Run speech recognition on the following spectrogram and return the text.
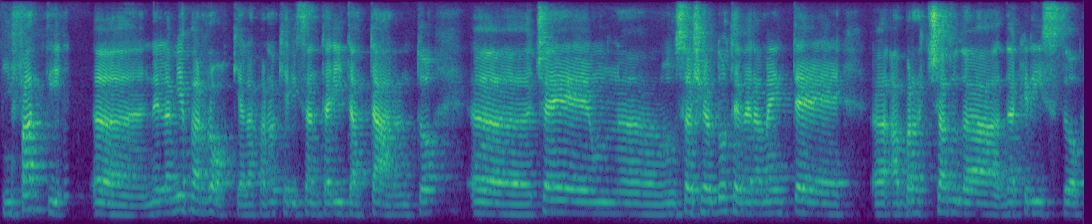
Infatti eh, nella mia parrocchia, la parrocchia di Santa Rita a Taranto, eh, c'è un, un, sacerdote veramente eh, abbracciato da, da, Cristo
